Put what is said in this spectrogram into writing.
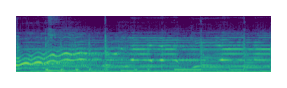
गोकुलयखियना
